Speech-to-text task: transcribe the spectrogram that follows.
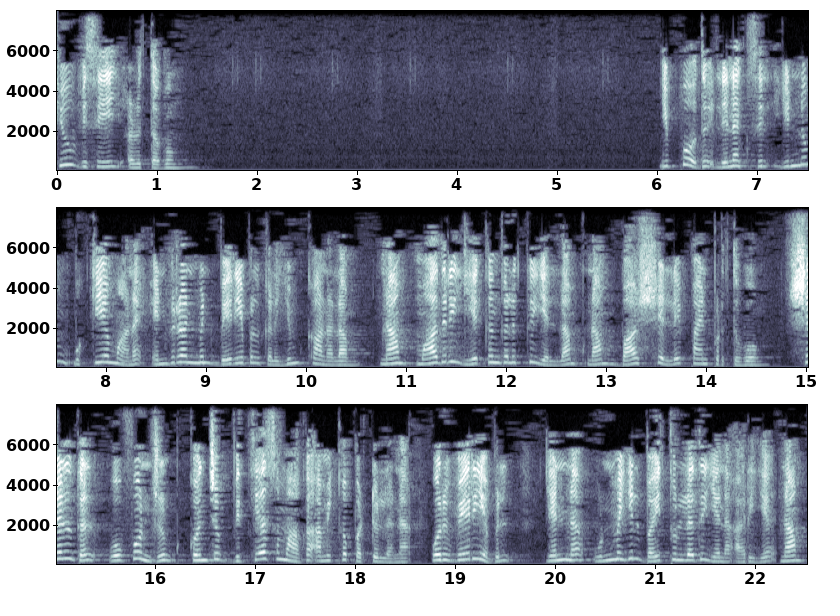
க்யூ விசையை அழுத்தவும். இப்போது லினக்ஸில் இன்னும் முக்கியமான என்விரான்மென்ட் வேரியபிள்களையும் காணலாம். நாம் மாதிரி இயக்கங்களுக்கு எல்லாம் நாம் பாஷ் ஷெல்லை பயன்படுத்துவோம். ஷெல்கள் ஒவ்வொன்றும் கொஞ்சம் வித்தியாசமாக அமைக்கப்பட்டுள்ளன. ஒரு வேரியபிள் என்ன உண்மையில் வைத்துள்ளது என அறிய நாம்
